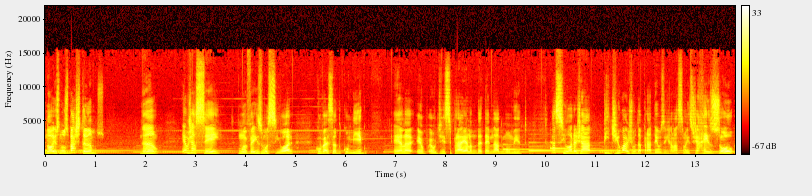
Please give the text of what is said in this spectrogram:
nós nos bastamos. Não, eu já sei. Uma vez uma senhora conversando comigo, ela, eu, eu disse para ela num determinado momento: a senhora já pediu ajuda para Deus em relação a isso, já rezou,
